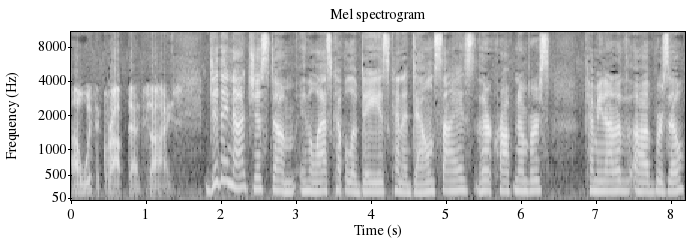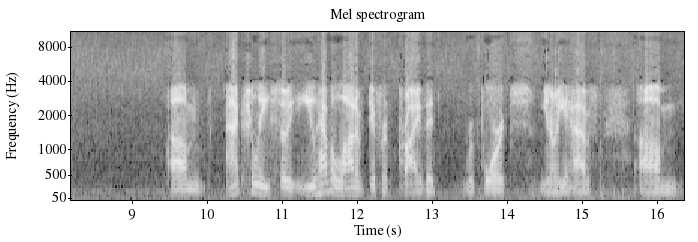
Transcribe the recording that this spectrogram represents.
uh, with a crop that size. Did they not just um, in the last couple of days kind of downsize their crop numbers coming out of uh, Brazil? Um, actually, so you have a lot of different private reports. You know, you have um,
